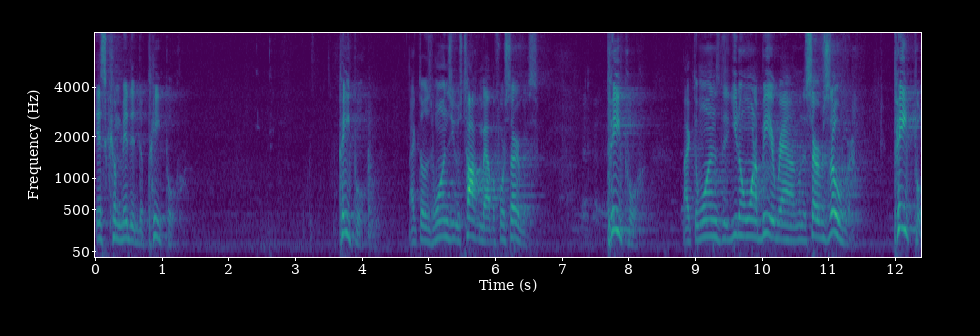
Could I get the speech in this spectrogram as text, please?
is committed to people. People, like those ones you was talking about before service. People, like the ones that you don't want to be around when the service is over. People,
